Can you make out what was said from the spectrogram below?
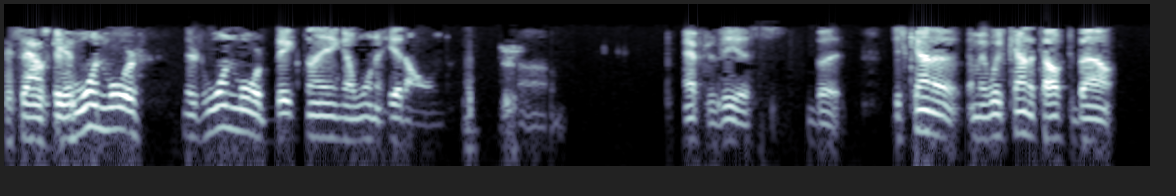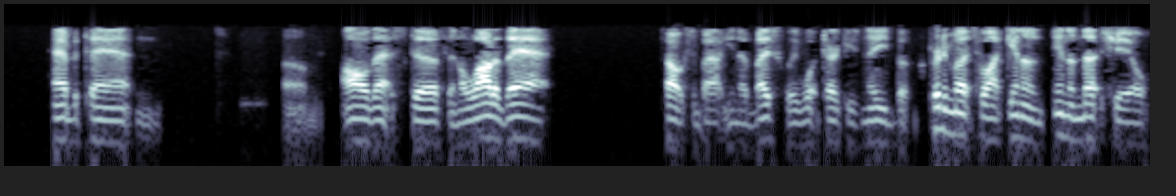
That sounds there's good. one more. There's one more big thing I want to hit on um, after this, but just kind of. I mean, we've kind of talked about habitat and um, all that stuff, and a lot of that talks about you know basically what turkeys need, but pretty much like in a in a nutshell,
